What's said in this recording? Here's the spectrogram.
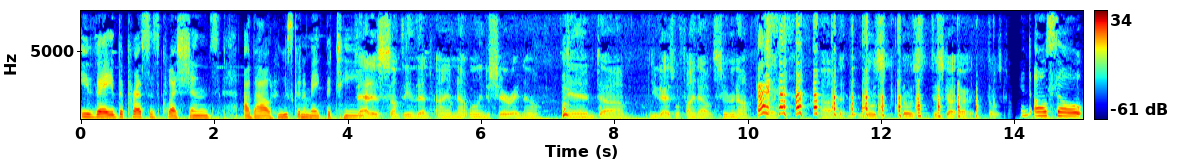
evade the press's questions about who's going to make the team. That is something that I am not willing to share right now, and um, you guys will find out soon enough. But, uh, those those discuss, uh, those. And also,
